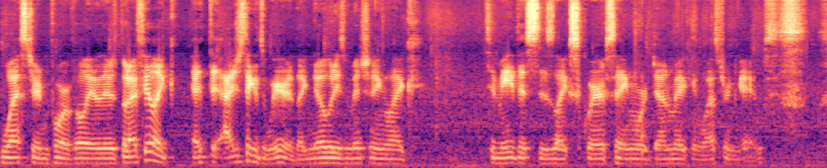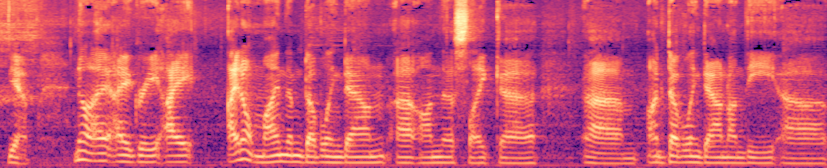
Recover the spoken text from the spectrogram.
Western portfolio there's. But I feel like I I just think it's weird. Like nobody's mentioning like to me this is like Square saying we're done making Western games. Yeah, no, I, I agree. I I don't mind them doubling down uh, on this, like uh, um, on doubling down on the uh,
